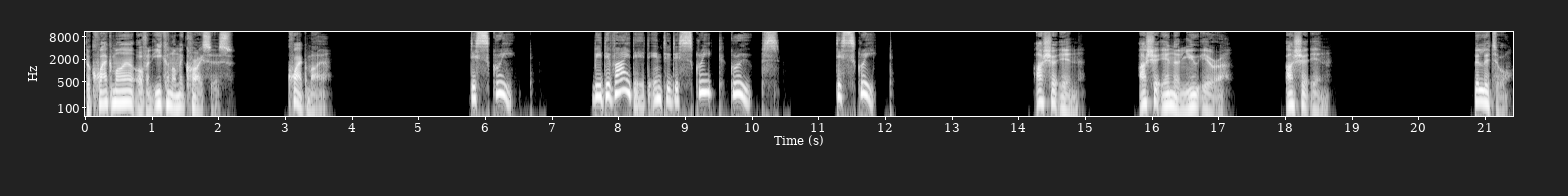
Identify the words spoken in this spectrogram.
The quagmire of an economic crisis. Quagmire. Discrete. Be divided into discrete groups. Discrete. Usher in. Usher in a new era. Usher in. Belittle.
